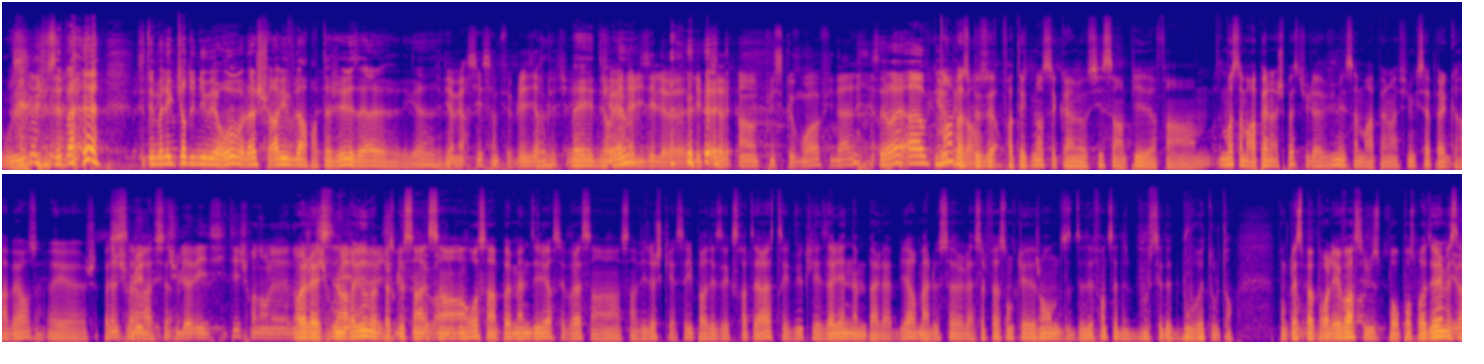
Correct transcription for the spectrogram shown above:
Oui, je sais pas. C'était ma lecture du numéro. Voilà, je suis ravi de vous la repartager, les, gars- les gars. Eh bien, merci, ça me fait plaisir Ouais. que tu, aies analysé l'épisode 1 plus que moi au final. C'est vrai? Ah, ok. non, parce que enfin, techniquement, c'est quand même aussi c'est un pied. Enfin, moi, ça me rappelle. Je sais pas si tu l'as vu, mais ça me rappelle un film qui s'appelle Grabbers. Et euh, je sais pas Ah, si je ça- voulais- ça- tu l'avais cité, je crois, dans le. Ouais, j'avais cité dans le review, mais parce que c'est en gros, c'est un peu le même délire. C'est voilà, c'est un, village qui est assailli par des extraterrestres et vu que les aliens n'aiment pas la bière, bah, le seul, la seule façon que les gens se défendent, c'est d'être bou- c'est d'être bourré tout le temps. Donc là, c'est pas pour les voir, c'est juste pour, pour se protéger, mais ça,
